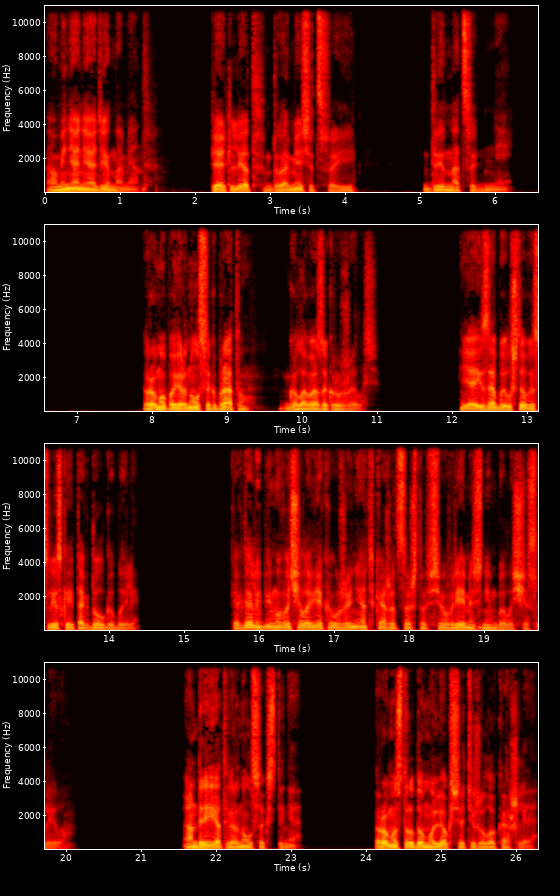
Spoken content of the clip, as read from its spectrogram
А у меня не один момент. Пять лет, два месяца и... Двенадцать дней. Рома повернулся к брату, голова закружилась. Я и забыл, что вы с Лиской так долго были. Когда любимого человека уже нет, кажется, что все время с ним было счастливым. Андрей отвернулся к стене. Рома с трудом улегся, тяжело кашляя.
